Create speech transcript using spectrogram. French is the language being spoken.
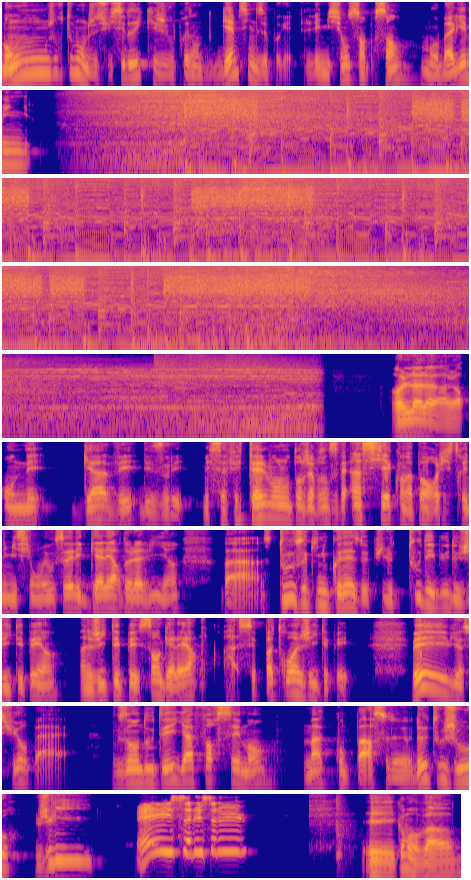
Bonjour tout le monde, je suis Cédric et je vous présente Games in the Pocket, l'émission 100% mobile gaming. Oh là là, alors on est gavé, désolé, mais ça fait tellement longtemps, j'ai l'impression que ça fait un siècle qu'on n'a pas enregistré une émission. Mais vous savez, les galères de la vie, hein, bah, tous ceux qui nous connaissent depuis le tout début de GITP, hein, un GITP sans galère, ah, c'est pas trop un GITP. Mais bien sûr, bah, vous en doutez, il y a forcément ma comparse de, de toujours, Julie. Hey, salut, salut Et comment on va?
